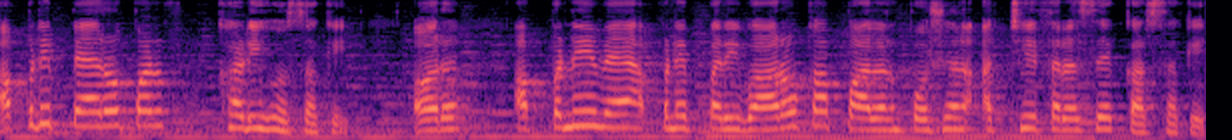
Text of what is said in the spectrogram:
अपने पैरों पर खड़ी हो सके। और अपने व अपने परिवारों का पालन पोषण अच्छी तरह से कर सके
